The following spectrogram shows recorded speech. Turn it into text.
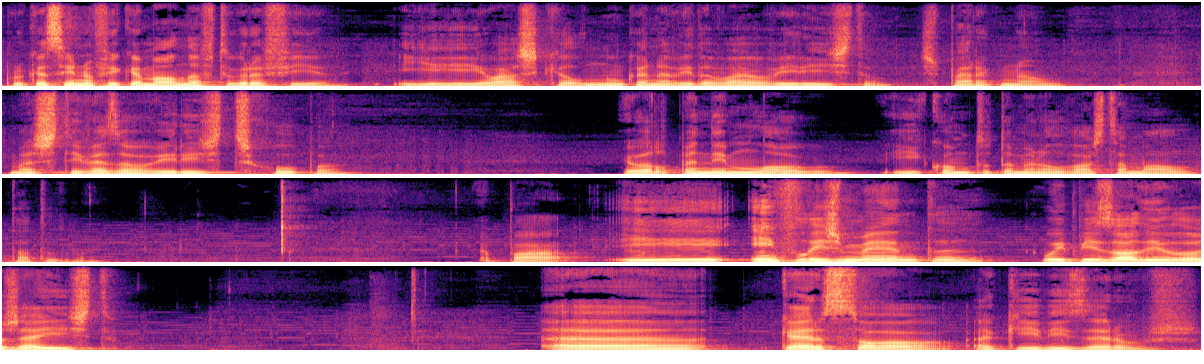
Porque assim não fica mal na fotografia. E eu acho que ele nunca na vida vai ouvir isto. Espero que não. Mas se estiveres a ouvir isto, desculpa. Eu arrependi-me logo. E como tu também não levaste a mal, está tudo bem. Epá, e infelizmente o episódio de hoje é isto. Uh, quero só aqui dizer-vos.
